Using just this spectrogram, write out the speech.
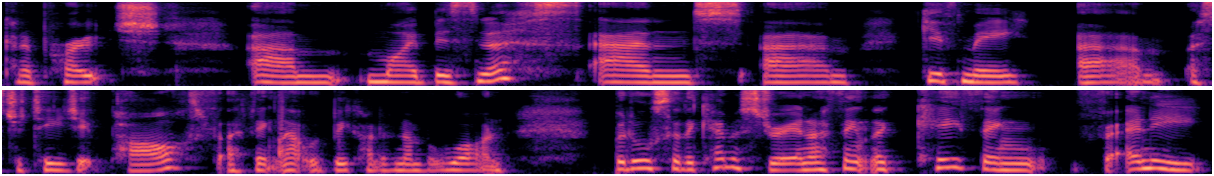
can approach um, my business and um, give me um, a strategic path. I think that would be kind of number one, but also the chemistry. And I think the key thing for any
